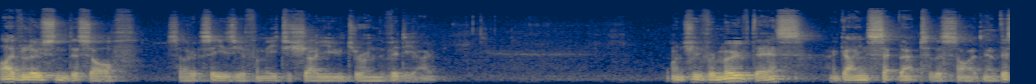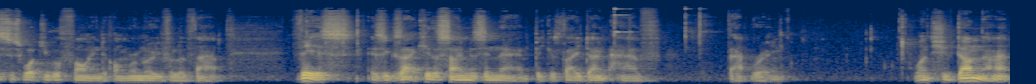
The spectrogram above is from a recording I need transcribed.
I've loosened this off, so it's easier for me to show you during the video. Once you've removed this, again set that to the side. Now this is what you will find on removal of that. This is exactly the same as in there because they don't have that ring. Once you've done that,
